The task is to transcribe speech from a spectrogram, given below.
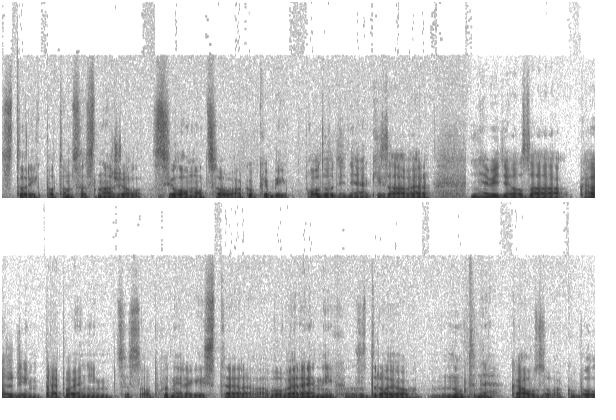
z ktorých potom sa snažil silou mocou ako keby odvodiť nejaký záver. Nevidel za každým prepojením cez obchodný register a vo verejných zdrojoch nutne kauzu. Ako bol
